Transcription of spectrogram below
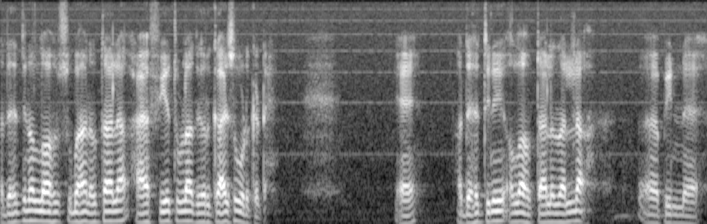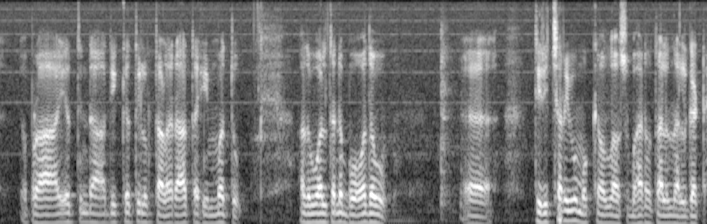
അദ്ദേഹത്തിന് അള്ളാഹു സുബാനുത്താല ആഫിയത്തുള്ള ദീർഘായുസ് കൊടുക്കട്ടെ. ഏ അദ്ദേഹത്തിന് അള്ളാഹു താല നല്ല പിന്നെ പ്രായത്തിന്റെ ആധിക്യത്തിലും തളരാത്ത ഹിമ്മത്തും അതുപോലെ തന്നെ ബോധവും തിരിച്ചറിവും ഒക്കെ അള്ളാഹു സുബാനു താല നൽകട്ടെ.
